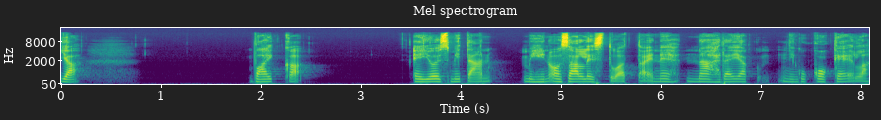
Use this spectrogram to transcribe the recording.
Ja vaikka ei olisi mitään, mihin osallistua tai ne nähdä ja niin kuin kokeilla,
